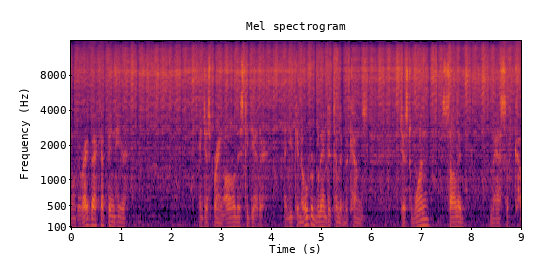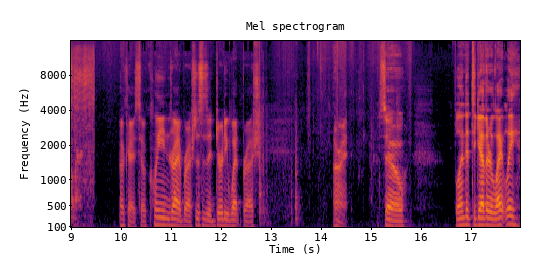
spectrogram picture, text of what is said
I'm gonna go right back up in here and just bring all this together. And you can overblend it till it becomes just one solid mass of color. Okay, so clean, dry brush. This is a dirty, wet brush. All right, so blend it together lightly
